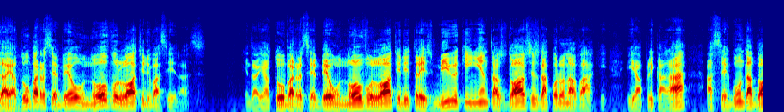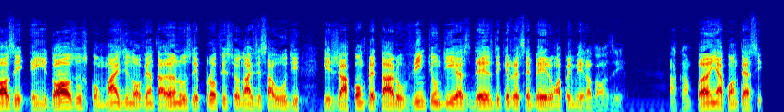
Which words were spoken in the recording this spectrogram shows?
Indaiatuba recebeu um novo lote de vacinas. Indaiatuba recebeu um novo lote de 3.500 doses da Coronavac e aplicará a segunda dose em idosos com mais de 90 anos de profissionais de saúde que já completaram 21 dias desde que receberam a primeira dose. A campanha acontece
